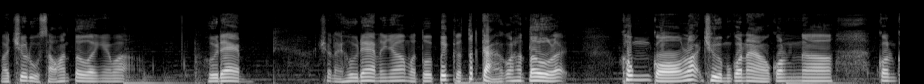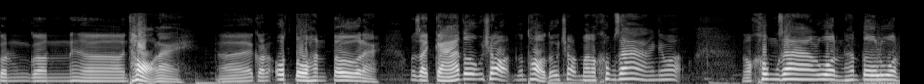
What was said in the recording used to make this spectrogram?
Mà chưa đủ 6 Hunter anh em ạ. Hơi đen. Chuyện này hơi đen đấy nhá Mà tôi pick là tất cả các con Hunter đấy. Không có loại trừ một con nào Con uh, con con con uh, thỏ này. Đấy con Otto Hunter này. Con giải cá tôi cũng chọn, Con thỏ tôi cũng chọn mà nó không ra anh em ạ. Nó không ra luôn, Hunter luôn.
